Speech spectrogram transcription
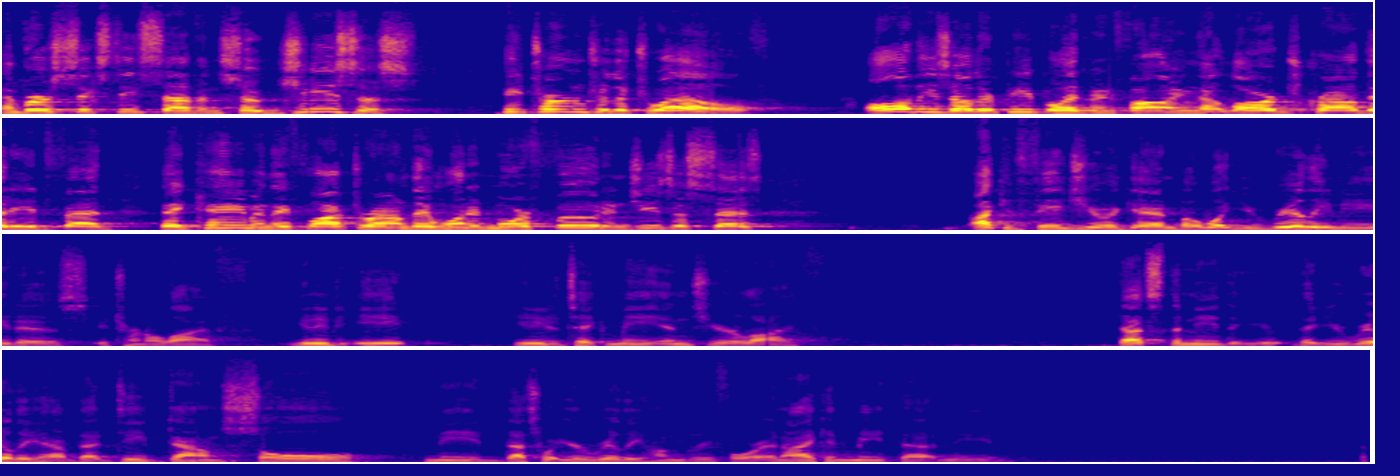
And verse 67 So Jesus, he turned to the twelve. All these other people had been following that large crowd that he had fed. They came and they flocked around. They wanted more food. And Jesus says, I can feed you again, but what you really need is eternal life. You need to eat. You need to take me into your life. That's the need that you, that you really have, that deep down soul need. That's what you're really hungry for. And I can meet that need.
